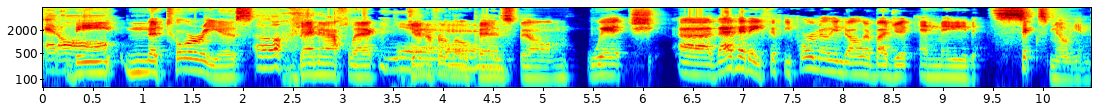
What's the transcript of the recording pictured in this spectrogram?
at all. The notorious Ugh. Ben Affleck, Yeah. Jennifer Lopez film, which uh, that had a $54 million budget and made $6 million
